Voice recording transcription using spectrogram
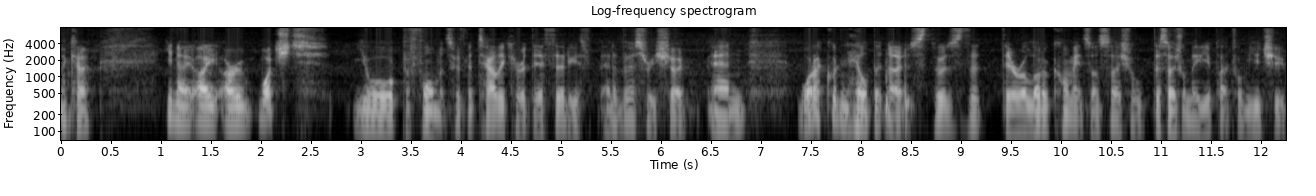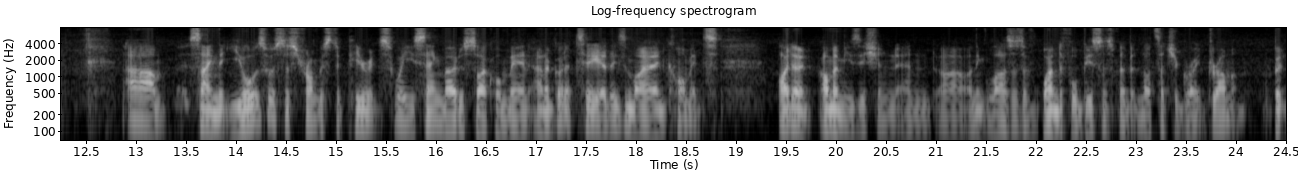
Okay, you know, I, I watched your performance with Metallica at their 30th anniversary show, and what I couldn't help but notice was that there are a lot of comments on social the social media platform YouTube um, saying that yours was the strongest appearance, where you sang "Motorcycle Man." And I've got to tell you, these are my own comments. I don't. I'm a musician, and uh, I think Lars is a wonderful businessman, but not such a great drummer. But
